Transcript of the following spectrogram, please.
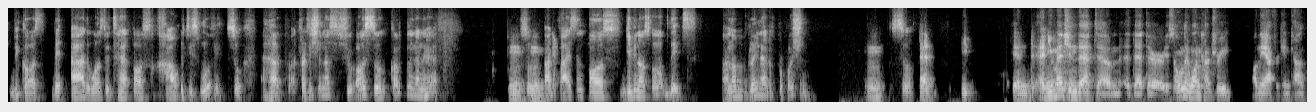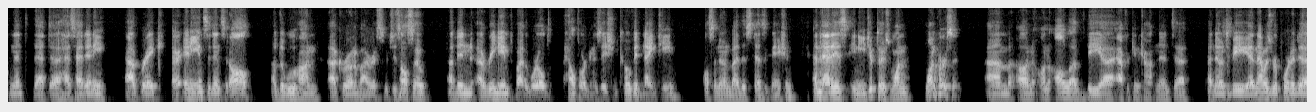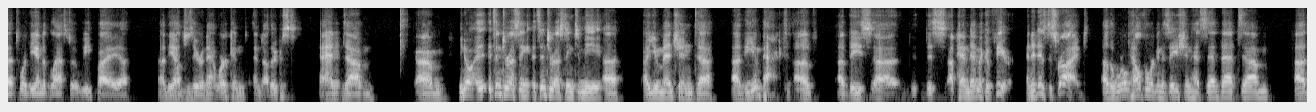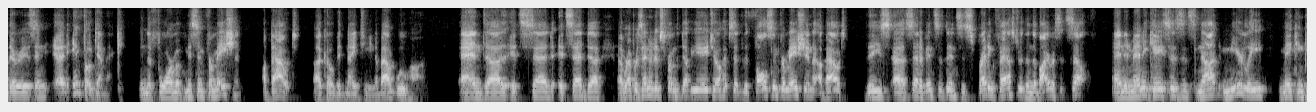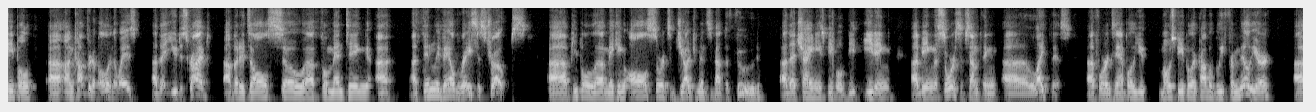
because they are the ones to tell us how it is moving. So health practitioners should also come in and help. Mm-hmm. So advising us, giving us updates, and not blowing out of proportion. Mm. So and, and and you mentioned that um, that there is only one country on the African continent that uh, has had any outbreak or any incidents at all of the Wuhan uh, coronavirus, which is also uh, been uh, renamed by the World Health Organization COVID 19, also known by this designation. And that is in Egypt. There's one one person um, on on all of the uh, African continent uh, uh, known to be, and that was reported uh, toward the end of last week by the Al Jazeera network and and others. And um, um, you know, it, it's interesting. It's interesting to me. you mentioned the impact of of these this pandemic of fear, and it is described uh, the World Health Organization has said that um, uh, there is an, an infodemic in the form of misinformation about uh, COVID 19, about Wuhan. And uh, it said, it said uh, uh, representatives from the WHO have said that false information about these set of incidents is spreading faster than the virus itself. And in many cases, it's not merely making people uncomfortable in the ways that you described, but it's also fomenting Uh, thinly veiled racist tropes. Uh, people uh, making all sorts of judgments about the food uh, that Chinese people be eating uh, being the source of something like this. for example, you most people are probably familiar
